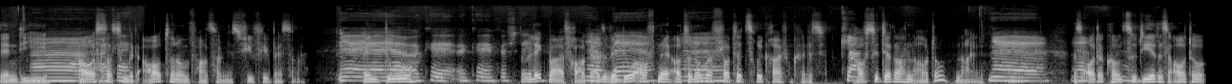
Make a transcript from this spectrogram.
Denn die ah, Auslastung okay. mit autonomen Fahrzeugen ist viel, viel besser. Ja, wenn ja, du, ja, okay, okay, verstehe. Überleg mal, Frauke, also wenn du auf eine autonome Flotte zurückgreifen könntest, Klar. kaufst du dir noch ein Auto? Nein. das Auto kommt zu dir, das Auto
